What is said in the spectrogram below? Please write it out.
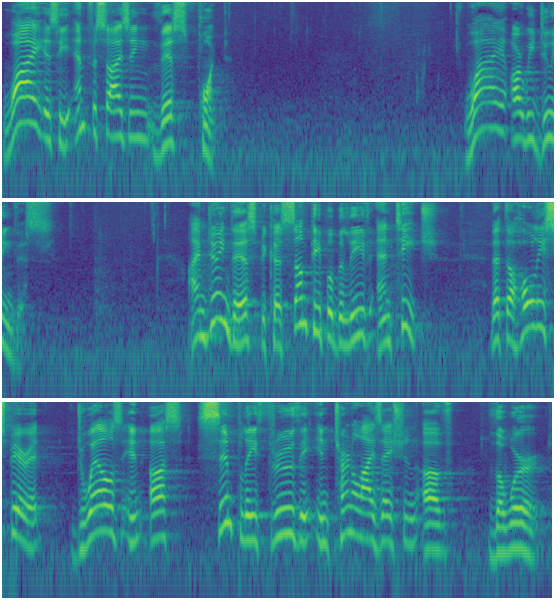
why is he emphasizing this point? Why are we doing this? I'm doing this because some people believe and teach that the Holy Spirit dwells in us simply through the internalization of the word.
